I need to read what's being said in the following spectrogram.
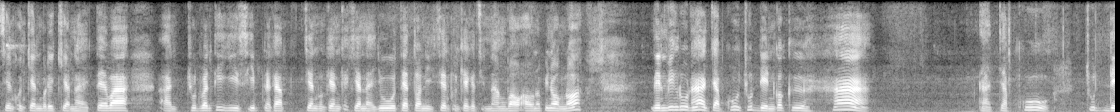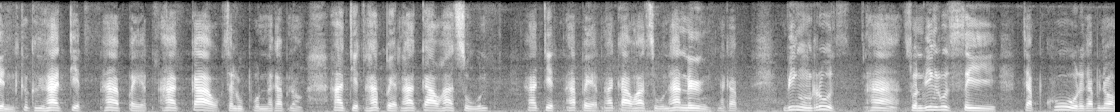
เส้นคอนแกนบริเขียนให้แต่ว่าอ่านชุดวันที่ 20 นะครับเส้นคอนแกนก็เขียนให้อยู่ แต่ตอนนี้เส้นคอนแกนก็สินางเบาเอาเนาะพี่น้องเนาะเด่นวิ่งรูด5จับคู่ชุดเด่นก็คือ5อ่าจับคู่ชุดเด่นก็คือ 57 58 59 สรุปผลนะครับพี่น้อง 57 58 59 50 57 58 59 50 51 นะครับ วิ่งรูด 5 ส่วนวิ่งรูด 4 จับคู่นะครับพี่น้อง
